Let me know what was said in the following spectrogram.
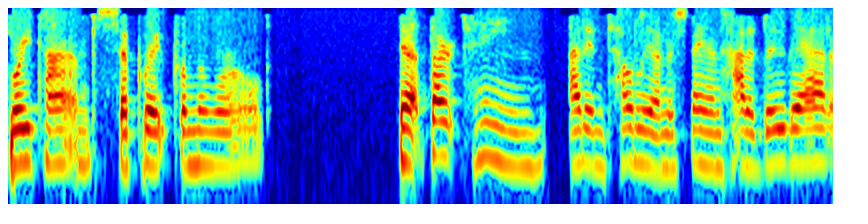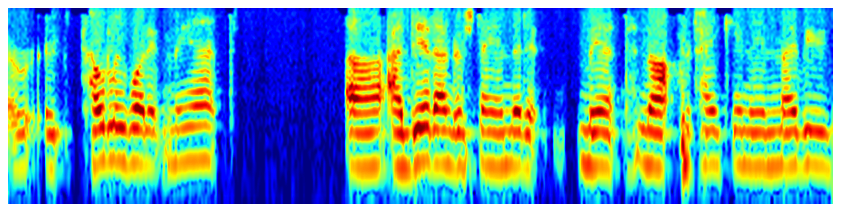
three times, separate from the world. Now at 13, I didn't totally understand how to do that or, totally what it meant. Uh, I did understand that it meant not partaking in maybe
